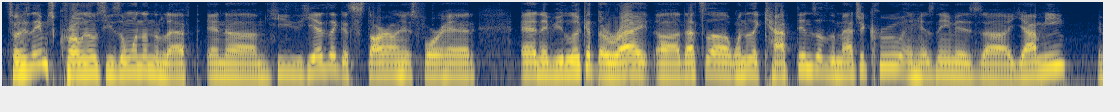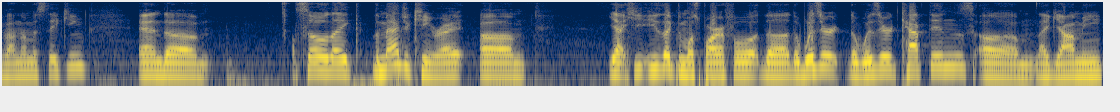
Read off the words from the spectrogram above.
so his name's Kronos. He's the one on the left, and um, he he has like a star on his forehead. And if you look at the right, uh, that's uh, one of the captains of the Magic Crew, and his name is uh, Yami, if I'm not mistaken. And um, so like the Magic King, right? Um, yeah, he, he's like the most powerful. The the wizard the wizard captains, um, like Yami,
